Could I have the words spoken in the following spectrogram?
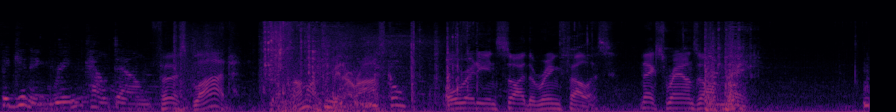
Beginning ring countdown. First blood. I must have been a rascal. Already inside the ring, fellas. Next round's on me. Uh,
